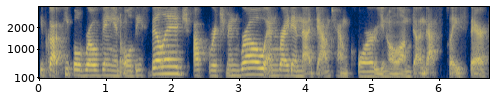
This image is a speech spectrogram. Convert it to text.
you've got people roving in Old East Village, up Richmond Row, and right in that downtown core, you know, along Dundas Place there,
